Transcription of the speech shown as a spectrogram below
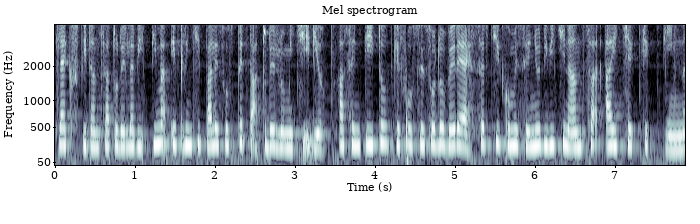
l'ex fidanzato della vittima e principale sospettato dell'omicidio. Ha sentito che fosse suo dovere esserci come segno di vicinanza ai Cecchettin,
